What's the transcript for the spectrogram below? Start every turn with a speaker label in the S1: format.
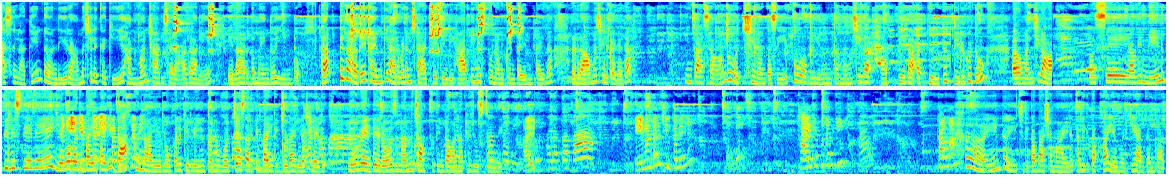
S1: అసలు అదేంటో అండి? రామచిలుకకి హనుమాన్ చాలీస రాగానే ఎలా అర్థమైందో ఏంటో. కరెక్ట్గా అదే టైంకి అరవడం స్టార్ట్ చేసింది. హ్యాపీనెస్తో అనుకుంటా ఎంతైనా రామచిలుక కదా. ఇంకా సాంగ్ వచ్చినంతసేపు అవి ఎంత మంచిగా హ్యాపీగా అటు ఇటు తిరుగుతూ మంచిగా వస్తే అవి నేను పిలిస్తేనే ఎగబడి భయపడి దాక్కున్నాయి లోపలికి వెళ్ళి ఇంకా నువ్వు వచ్చేసరికి బయటికి కూడా వెళ్ళట్లేదు. నువ్వేంటే రోజు నన్ను చంపుకు తింటావు అన్నట్లు చూస్తుంది.
S2: ఏమంటారు చిలుక హాయ్
S1: ఏంటో ఈ చిలుక భాష మా ఐర తల్లికి తప్ప ఎవరికీ అర్థం కాదు.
